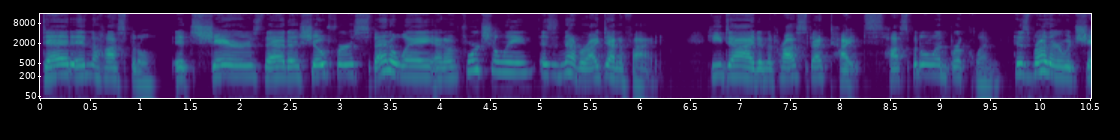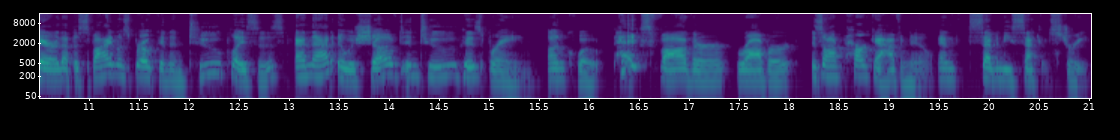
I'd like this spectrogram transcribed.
dead in the hospital. It shares that a chauffeur sped away and unfortunately is never identified. He died in the Prospect Heights Hospital in Brooklyn. His brother would share that the spine was broken in two places and that it was shoved into his brain. Unquote. Peg's father, Robert, is on Park Avenue and 72nd Street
